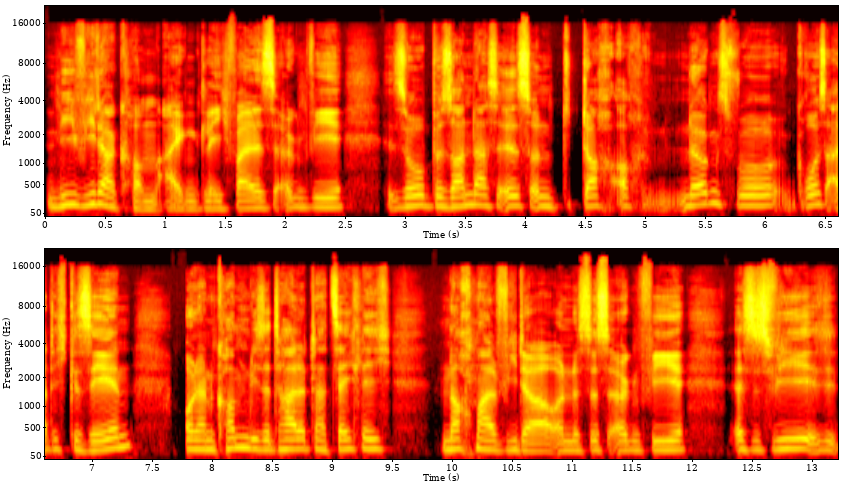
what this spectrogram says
nie wiederkommen eigentlich, weil es irgendwie so besonders ist und doch auch nirgendwo großartig gesehen und dann kommen diese Teile tatsächlich nochmal wieder und es ist irgendwie, es ist wie,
